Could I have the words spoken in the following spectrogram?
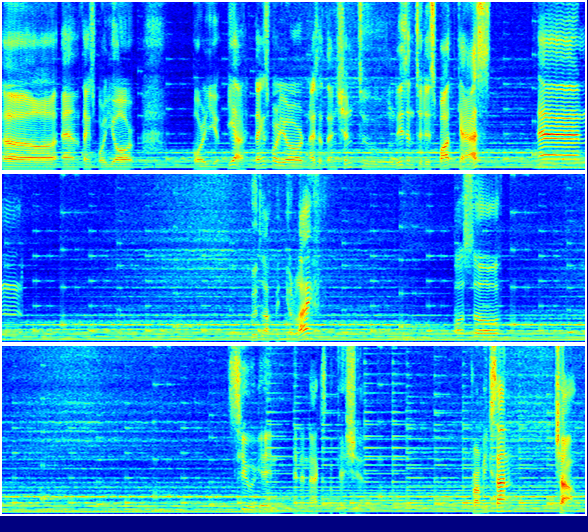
Uh, and thanks for your for you yeah thanks for your nice attention to listen to this podcast and good luck with your life. Also, see you again in the next occasion. From Ikhsan, ciao.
